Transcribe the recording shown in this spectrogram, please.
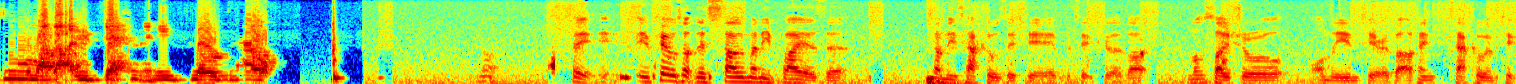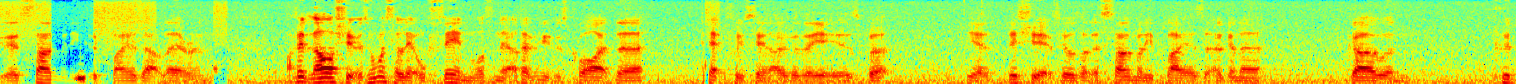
someone like that who definitely needs loads of help. It, it feels like there's so many players that so many tackles this year in particular. Like I'm not so sure on the interior, but I think tackle in particular. There's so many good players out there, and I think last year it was almost a little thin, wasn't it? I don't think it was quite the depth we've seen over the years, but yeah, this year it feels like there's so many players that are going to go and could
